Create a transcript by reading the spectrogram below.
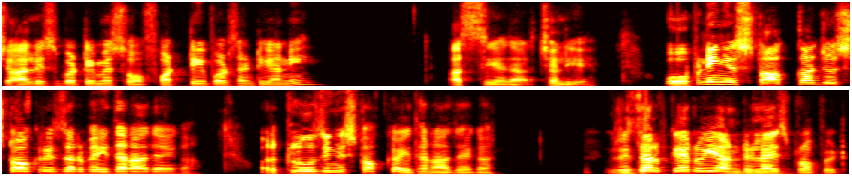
चालीस बटे में सौ, फोर्टी परसेंट यानी अस्सी हज़ार। चलिए, ओपनिंग स्टॉक का जो स्टॉक रिज़र्व है, इधर आ जाएगा और क्लोजिंग स्टॉक का इधर आ जाएगा। रिज़र्व कह रहे हो या अनरिलाइज प्रॉफिट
